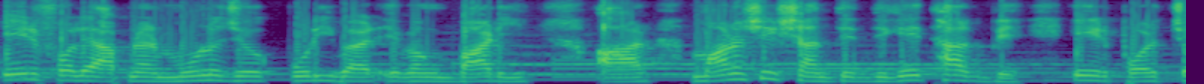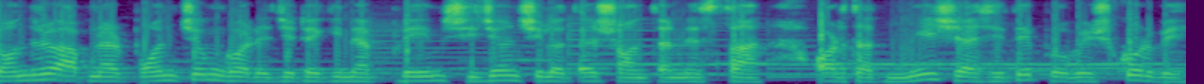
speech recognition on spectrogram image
এর ফলে আপনার মনোযোগ, পরিবার এবং বাড়ি আর মানসিক শান্তির দিকেই থাকবে এরপর চন্দ্র আপনার পঞ্চম ঘরে, যেটা কিনা প্রেম সৃজনশীলতার সন্তানের স্থান, অর্থাৎ মেষ রাশিতে প্রবেশ করবে,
